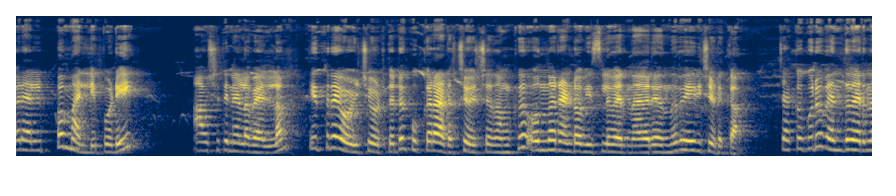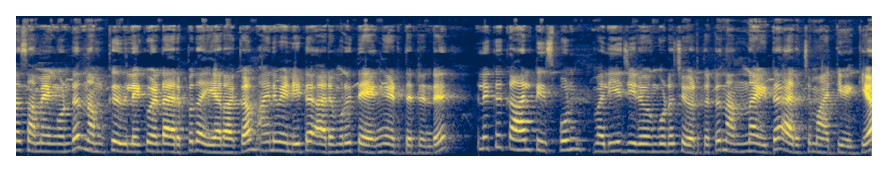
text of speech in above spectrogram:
ഒരല്പം മല്ലിപ്പൊടി ആവശ്യത്തിനുള്ള വെള്ളം ഇത്രയും ഒഴിച്ചു കൊടുത്തിട്ട് കുക്കർ അടച്ചു വെച്ച് നമുക്ക് ഒന്നോ രണ്ടോ വിസിൽ വരുന്നവരെ ഒന്ന് വേവിച്ചെടുക്കാം. ചക്കക്കുരു വെന്ത് വരുന്ന സമയം കൊണ്ട് നമുക്ക് ഇതിലേക്ക് വേണ്ട അരപ്പ് തയ്യാറാക്കാം. അതിന് വേണ്ടിയിട്ട് അരമുറി തേങ്ങ എടുത്തിട്ടുണ്ട്. ഇതിലേക്ക് കാൽ ടീസ്പൂൺ വലിയ ജീരകം കൂടെ ചേർത്തിട്ട് നന്നായിട്ട് അരച്ച് മാറ്റി വയ്ക്കുക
